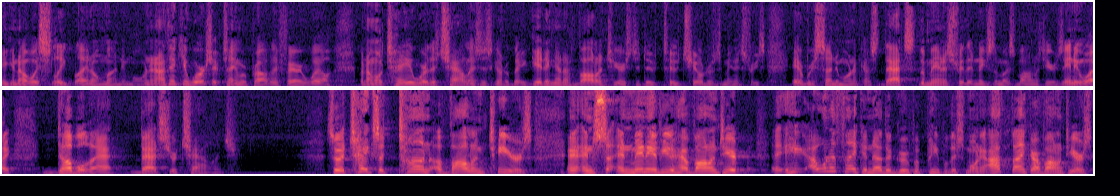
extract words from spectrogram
He can always sleep late on Monday morning. I think your worship team will probably fare well. But I'm going to tell you where the challenge is going to be getting enough volunteers to do two children's ministries every Sunday morning because that's the ministry that needs the most volunteers. Anyway, double that, that's your challenge. So it takes a ton of volunteers. And, and, so, and many of you have volunteered. I want to thank another group of people this morning. I thank our volunteers,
